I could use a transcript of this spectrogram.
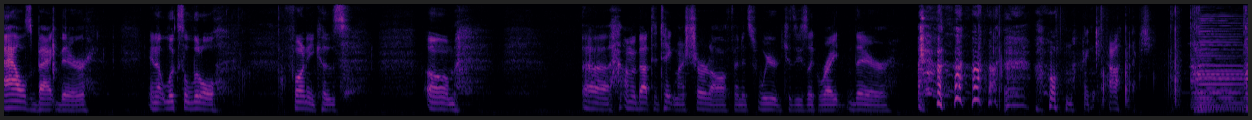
Al's back there and it looks a little funny because um, uh, I'm about to take my shirt off and it's weird because he's like right there. oh my gosh.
